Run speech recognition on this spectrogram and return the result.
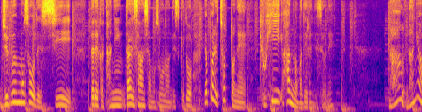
自分もそうですし誰か他人第三者もそうなんですけどやっぱりちょっとね拒否反応が出るんですよね。な何を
